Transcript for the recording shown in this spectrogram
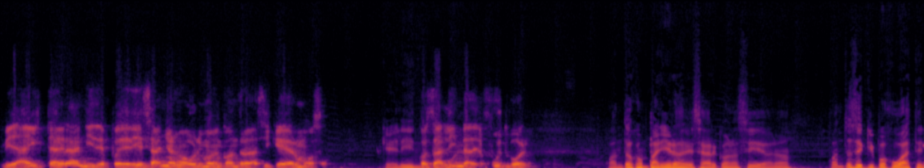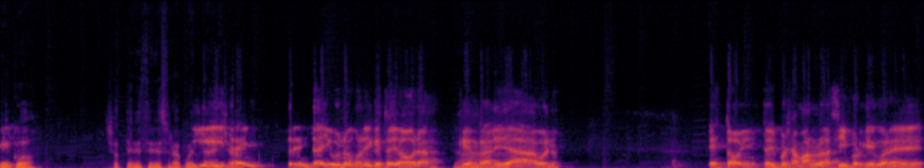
vía Instagram y después de 10 años nos volvimos a encontrar, así que hermoso. Qué lindo. Cosas lindas del fútbol. ¿Cuántos compañeros debes haber conocido, no? ¿Cuántos equipos jugaste. Nico? ¿Ya tenés, tenés una cuenta Y hecha? trein- 31 con el que estoy ahora, que en Ah. realidad, bueno, estoy, estoy por llamarlo así, porque con el,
